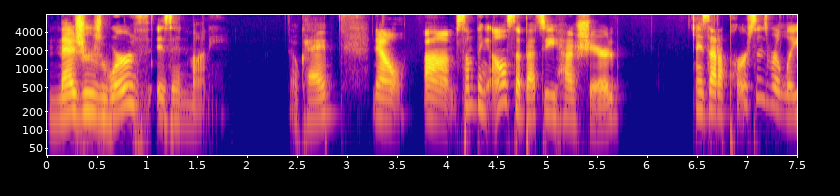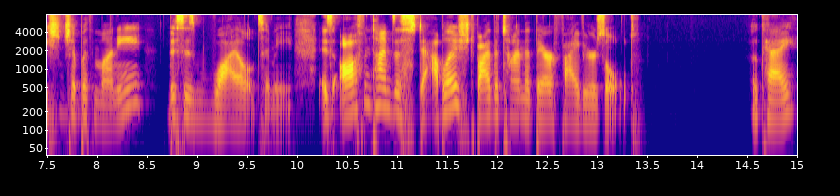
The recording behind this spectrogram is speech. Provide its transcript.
measures worth is in money. Okay. Now, um, something else that Betsy has shared is that a person's relationship with money, this is wild to me, is oftentimes established by the time that they're five years old. Okay.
